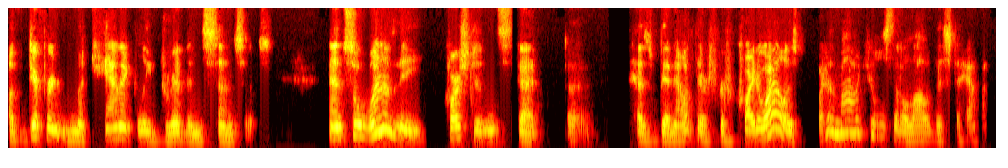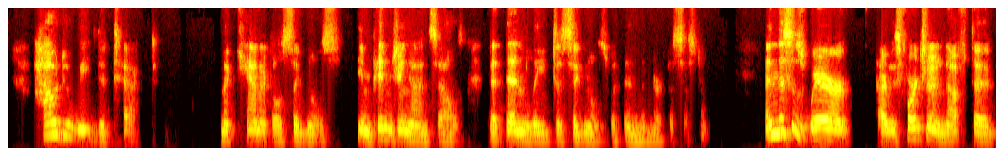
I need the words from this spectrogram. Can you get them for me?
of different mechanically driven senses. And so, one of the questions that uh, has been out there for quite a while is what are the molecules that allow this to happen? How do we detect mechanical signals impinging on cells that then lead to signals within the nervous system? And this is where I was fortunate enough to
